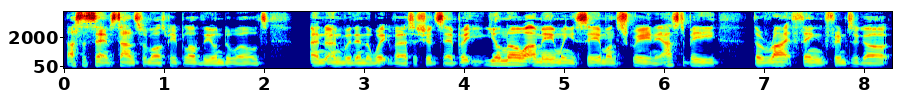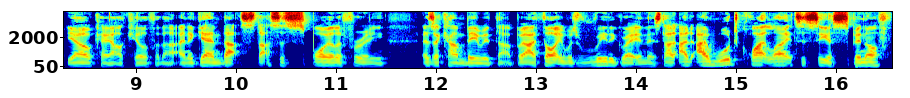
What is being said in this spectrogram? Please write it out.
that's the same stance for most people of the underworld and, and within the Wickverse, I should say. But you'll know what I mean when you see him on screen. It has to be the right thing for him to go, yeah, okay, I'll kill for that. And again, that's that's as spoiler free as I can be with that. But I thought he was really great in this. I, I, I would quite like to see a spin off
